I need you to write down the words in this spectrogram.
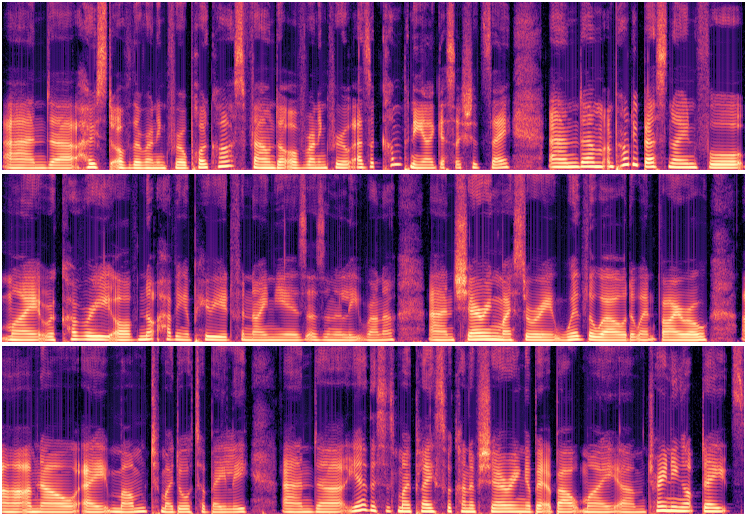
and uh, host of the Running for Real podcast, founder of Running for Real as a company, I guess I should say. And um, I'm probably best known for my recovery of not having a period for nine years as an elite runner and sharing my story with the world. It went viral. Uh, I'm now a mum to my daughter Bailey and uh, yeah, this is my place for kind of sharing a bit about my um, training updates,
